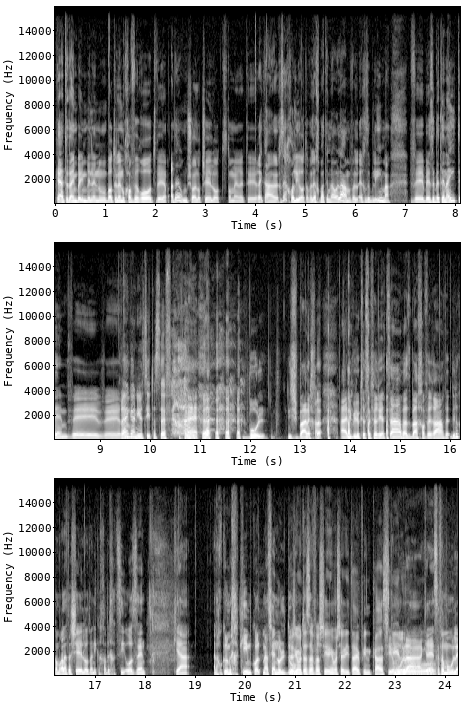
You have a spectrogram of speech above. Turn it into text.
כן, אתה יודע, אם באים אלינו, באות אלינו חברות, ועד היום שואלות שאלות, זאת אומרת, אה, רגע, איך זה יכול להיות, אבל איך באתם לעולם, אבל איך זה בלי אימא, ובאיזה בטן הייתם, ו... ו... רגע, אני אוציא את הספר. בול. נשבע לך. היה לי בדיוק כשהספר יצא, ואז באה חברה, ובדיוק אמרה לה את השאלות, ואני ככה בחצי אוזן, כי אנחנו כאילו מחכים, כל, מאז שהם נולדו, יש גם את הספר של אמא שלי, איתי פנקס, שהיא כאילו... מעולה, כן, ספר מעולה,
